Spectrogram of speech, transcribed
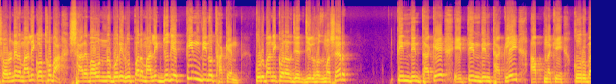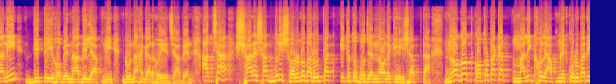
স্বর্ণের মালিক অথবা সাড়ে বাউন্ন বড়ি রূপার মালিক যদি তিন দিনও থাকেন, কোরবানি করার যে জিলহজ মাসের তিন দিন থাকে, এই তিন দিন থাকলেই আপনাকে কোরবানি দিতেই হবে, না দিলে আপনি গুনাহগার হয়ে যাবেন। আচ্ছা সাড়ে সাত বড়ি স্বর্ণ বা রূপা এটা তো বোঝেন না অনেকে হিসাবটা। নগদ কত টাকা মালিক হলে আপনি কোরবানি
